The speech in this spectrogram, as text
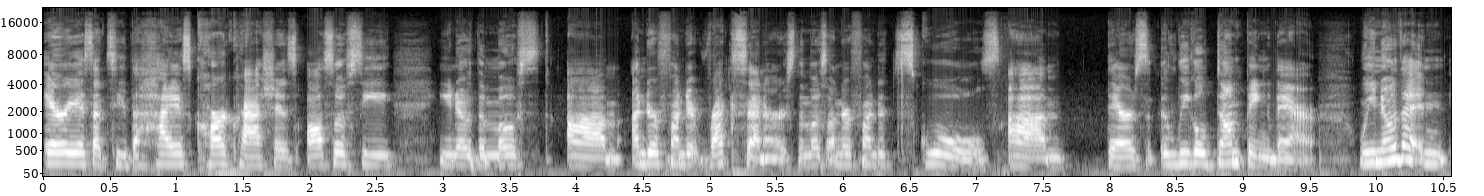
areas that see the highest car crashes, also see, you know, the most um, underfunded rec centers, the most underfunded schools. Um, there's illegal dumping there. We know that in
